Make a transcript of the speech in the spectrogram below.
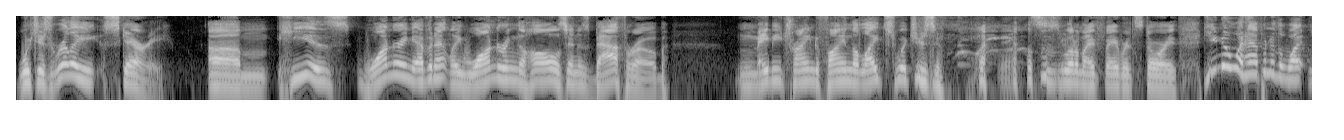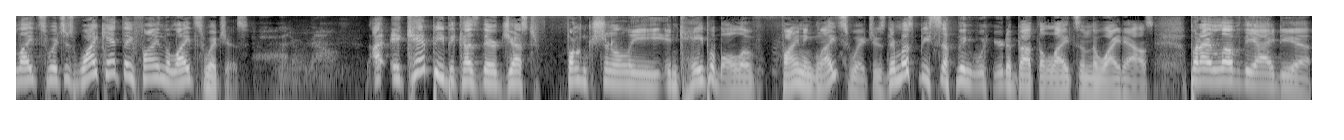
which is really scary. Um, he is wandering, evidently wandering the halls in his bathrobe, maybe trying to find the light switches. in the White House. This is one of my favorite stories. Do you know what happened to the white light switches? Why can't they find the light switches? Oh, I don't know. I, it can't be because they're just functionally incapable of finding light switches. There must be something weird about the lights in the White House. But I love the idea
